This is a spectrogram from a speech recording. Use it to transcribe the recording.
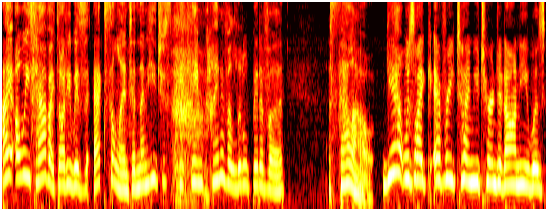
I always have. I thought he was excellent. And then he just became kind of a little bit of a, a sellout. Yeah, it was like every time you turned it on, he was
